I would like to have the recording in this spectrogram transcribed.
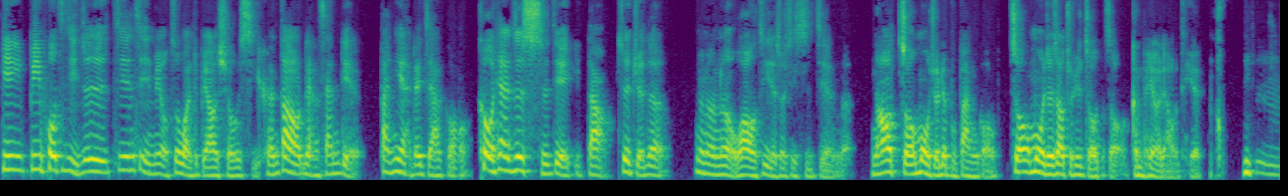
逼逼迫自己，就是这件事情没有做完就不要休息，可能到两三点半夜还在加工。可我现在是十点一到，就觉得 no no no，我要我自己的休息时间了。然后周末绝对不办公，周末就是要出去走走，跟朋友聊天。嗯。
